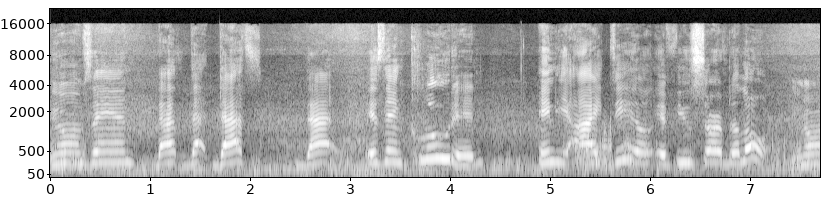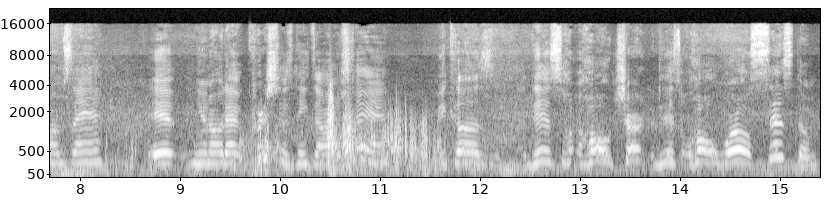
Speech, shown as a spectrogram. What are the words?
You know what I'm saying? That that that's that is included in the ideal if you serve the Lord. You know what I'm saying? If you know that Christians need to understand because this whole church, this whole world system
